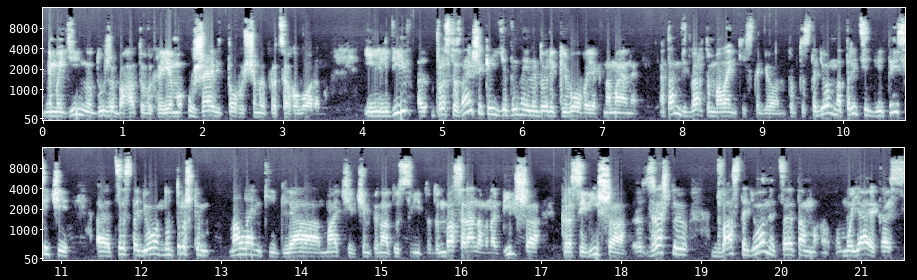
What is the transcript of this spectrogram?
немедійно дуже багато виграємо уже від того, що ми про це говоримо. І Львів просто знаєш, який єдиний недолік Львова, як на мене, а там відверто маленький стадіон. Тобто стадіон на 32 тисячі е, це стадіон ну трошки маленький для матчів чемпіонату світу. Донбас Арена вона більша, красивіша. Зрештою, два стадіони це там моя якась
